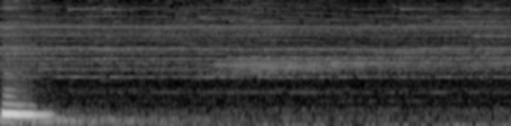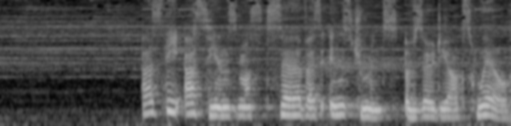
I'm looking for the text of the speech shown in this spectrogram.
Hmm. As the Ascians must serve as instruments of Zodiark's will,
